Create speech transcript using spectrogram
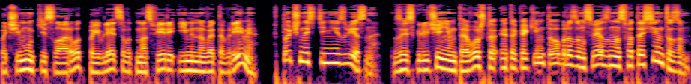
Почему кислород появляется в атмосфере именно в это время, в точности неизвестно, за исключением того, что это каким-то образом связано с фотосинтезом,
